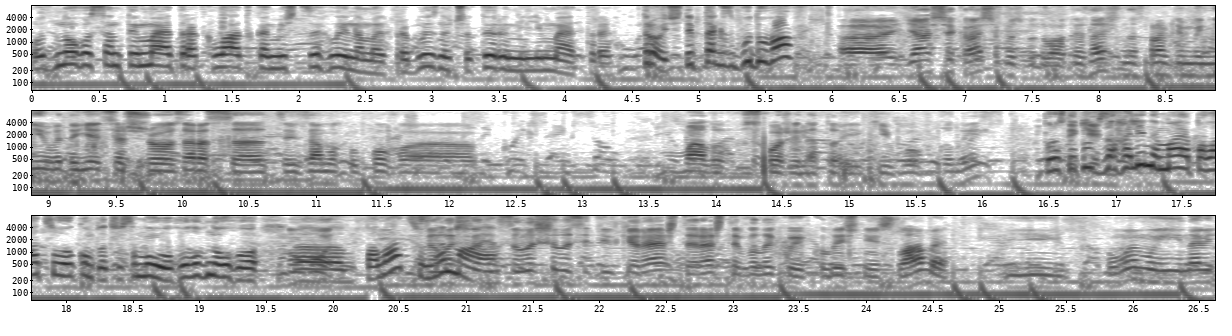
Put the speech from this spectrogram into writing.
одного сантиметра кладка між цеглинами, приблизно 4 міліметри. Троїч, ти б так збудував? Е, Я ще краще би збудував. Ти знаєш, насправді мені видається, що зараз е, цей замок Попова мало схожий на той, який був колись. Просто тут взагалі немає палацового комплексу, самого головного Ну, е, от, палацу залишили- немає. Залишилися тільки решти, решти великої колишньої слави. І, по-моєму, і навіть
